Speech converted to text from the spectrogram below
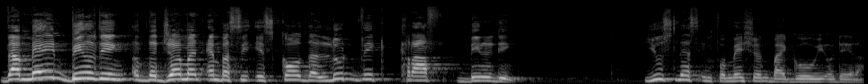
the main building of the German embassy is called the Ludwig Krapf Building. Useless information by Gowi Odera.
